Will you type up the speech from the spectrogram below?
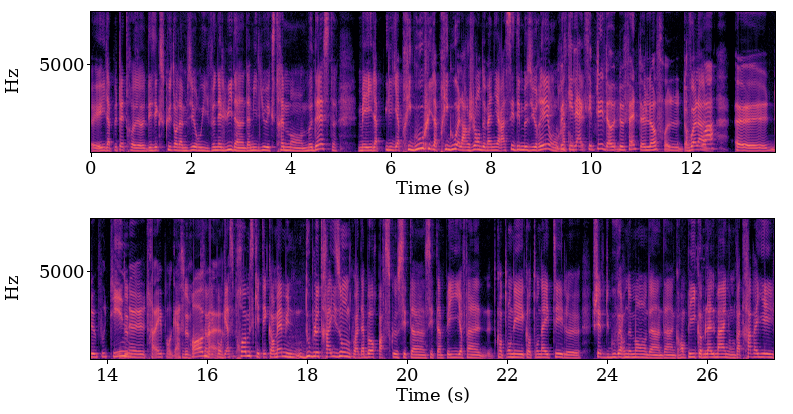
Il a peut-être des excuses dans la mesure où il venait, lui, d'un milieu extrêmement modeste mais il, a, il y a pris goût, il a pris goût à l'argent de manière assez démesurée. On Parce qu'il a accepté de, fait l'offre d'emploi voilà. Euh, de Poutine, de, euh, travailler pour Gazprom. De travailler pour Gazprom, ce qui était quand même une double trahison, quoi. D'abord parce que c'est un, c'est un pays, enfin, quand on, est, quand on a été le chef du gouvernement d'un, grand pays comme l'Allemagne, on va travailler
